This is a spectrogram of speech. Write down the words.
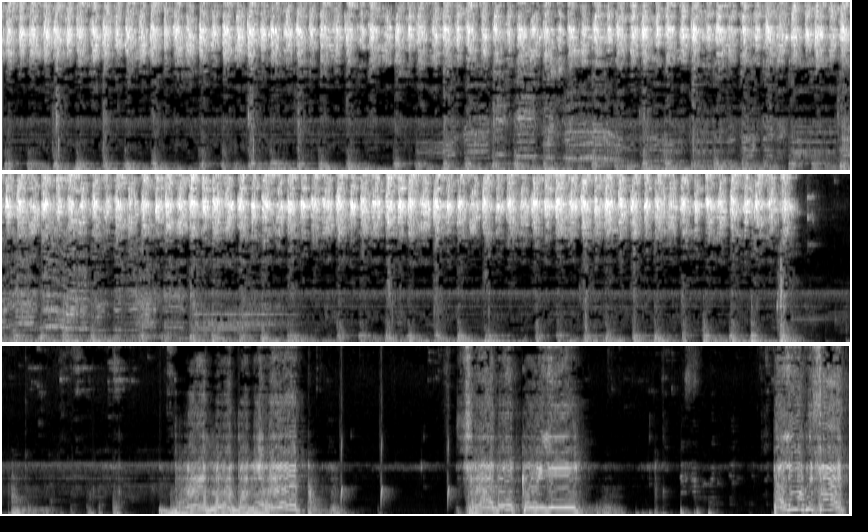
बहुत बहुत धन्यवाद। स्वागत करेंगे के साथ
